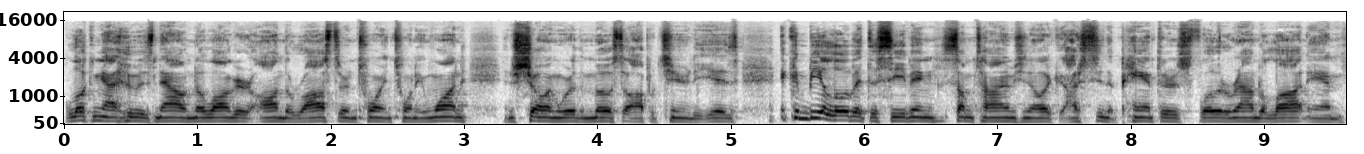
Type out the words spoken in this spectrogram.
looking at who is now no longer on the roster in 2021, and showing where the most opportunity is. It can be a little bit deceiving sometimes. You know, like I've seen the Panthers float around a lot and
